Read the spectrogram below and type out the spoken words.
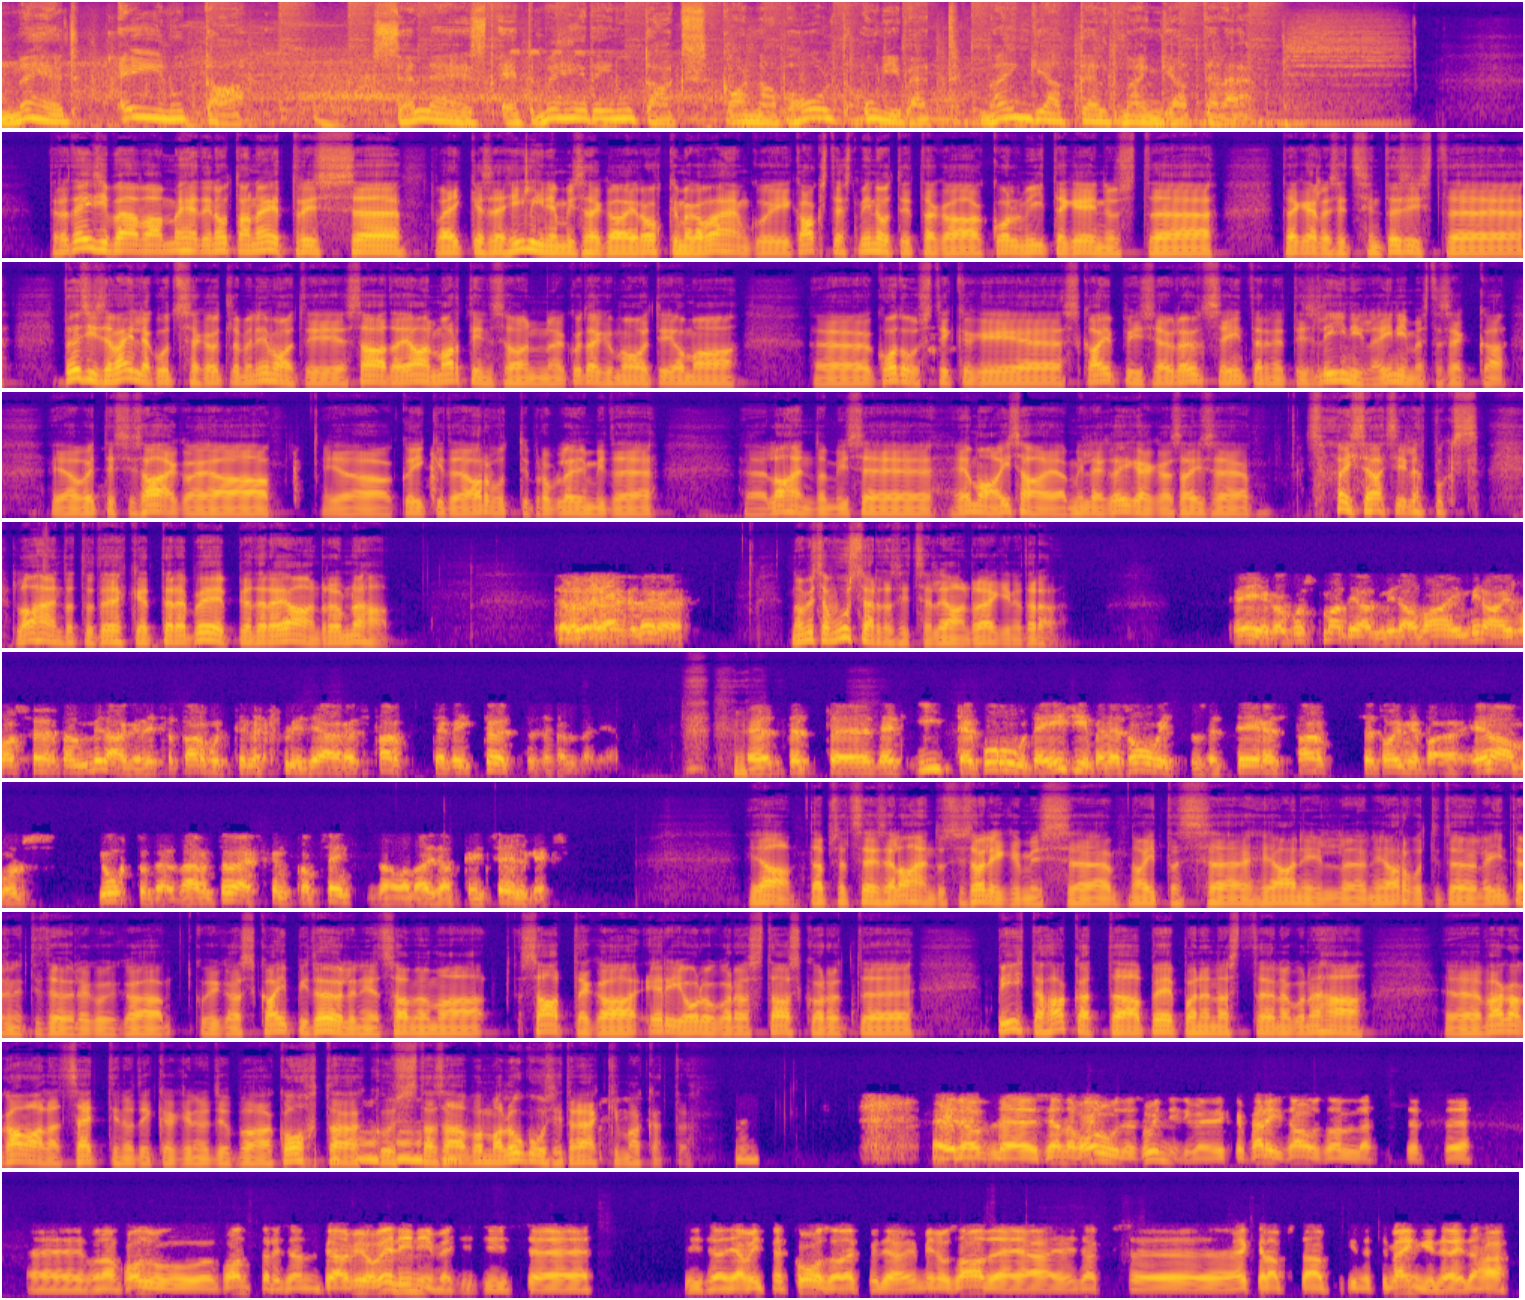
mehed ei nuta. selle eest, et mehed ei nutaks, kannab hoolt Unibet, mängijatelt mängijatele. tere teisipäeva, Mehed ei nuta on eetris väikese hilinemisega, ei rohkem ega vähem kui kaksteist minutit, aga kolm IT-geeniust äh, tegelesid siin tõsiste, tõsise väljakutsega, ütleme niimoodi, saada Jaan Martinson kuidagimoodi oma kodust ikkagi Skype'is ja üleüldse internetis liinile inimeste sekka ja võttis siis aega ja, ja kõikide arvutiprobleemide lahendamise ema, isa ja mille kõigega sai see, sai see asi lõpuks lahendatud, ehk et tere, Peep ja tere, Jaan, rõõm näha! tere, tere, tere! no mis sa vusserdasid seal, Jaan, räägi nüüd ära ei, aga kust ma tean, mida ma ei, mina ei vasserdanud midagi, lihtsalt arvutile tuli teha restart ja kõik töötas jälle, nii et et, et need IT-kurude esimene soovitus, et tee restart, see toimib enamus juhtudel, vähemalt üheksakümmend protsenti saavad asjad kõik selgeks. jaa, täpselt see, see lahendus siis oligi, mis äh, aitas äh, Jaanil nii arvutitööle, internetitööle kui ka, kui ka Skype'i tööle, nii et saame oma saatega eriolukorras taas kord äh, pihta hakata, Peep on ennast, nagu näha, Äh, väga kavalalt sättinud ikkagi nüüd juba kohta, kus ta saab oma lugusid rääkima hakata. ei no see on nagu olude sunnid, kui ikka päris aus olla, sest et äh, kuna kodukontoris on peale minu veel inimesi, siis, äh, siis on ja mitmed koosolekud ja minu saade ja, ja lisaks väike laps tahab kindlasti mängida, ei taha,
